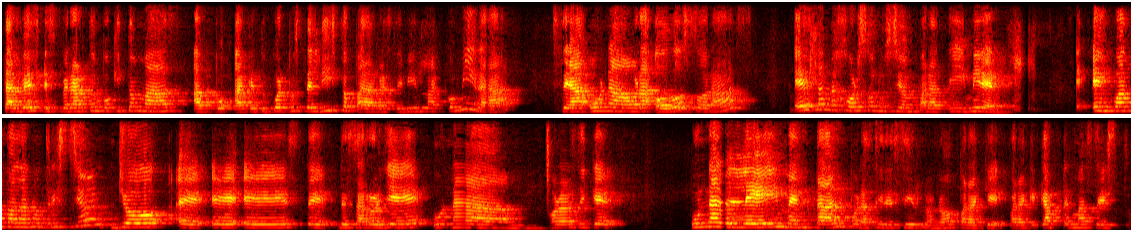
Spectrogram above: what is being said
tal vez esperarte un poquito más a, que tu cuerpo esté listo para recibir la comida, sea una hora o dos horas, es la mejor solución para ti. Miren, en cuanto a la nutrición, yo eh, eh, este, desarrollé una, ahora sí que, una ley mental, por así decirlo, ¿no? Para que, para que capten más esto.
